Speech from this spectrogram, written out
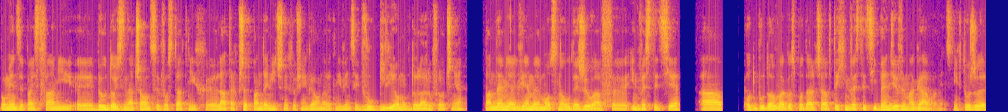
pomiędzy państwami e, był dość znaczący w ostatnich e, latach przedpandemicznych, to sięgało nawet mniej więcej 2 bilionów dolarów rocznie. Pandemia, jak wiemy, mocno uderzyła w e, inwestycje, a odbudowa gospodarcza tych inwestycji będzie wymagała. Więc niektórzy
